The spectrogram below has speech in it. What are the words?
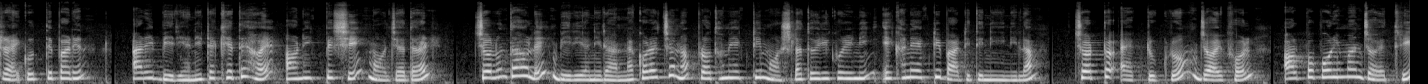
ট্রাই করতে পারেন। আর এই বিরিয়ানিটা খেতে হয় অনেক বেশি মজাদার। চলুন তাহলে বিরিয়ানি রান্না করার জন্য প্রথমে একটি মশলা তৈরি করে নিই। এখানে একটি বাটিতে নিয়ে নিলাম ছোট্ট এক টুকরো জয়ফল। অল্প পরিমাণ জয়ত্রী,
